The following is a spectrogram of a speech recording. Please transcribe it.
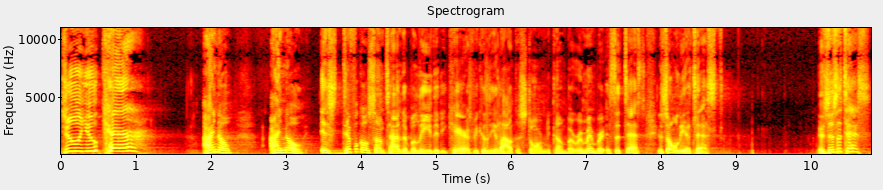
Do you care? I know, I know. It's difficult sometimes to believe that he cares because he allowed the storm to come. But remember, it's a test. It's only a test. It's just a test.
